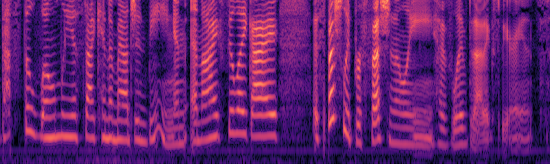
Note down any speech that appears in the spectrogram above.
that's the loneliest I can imagine being. And, and I feel like I, especially professionally, have lived that experience.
